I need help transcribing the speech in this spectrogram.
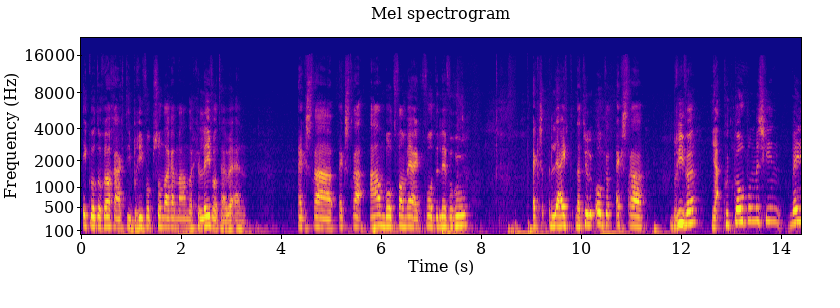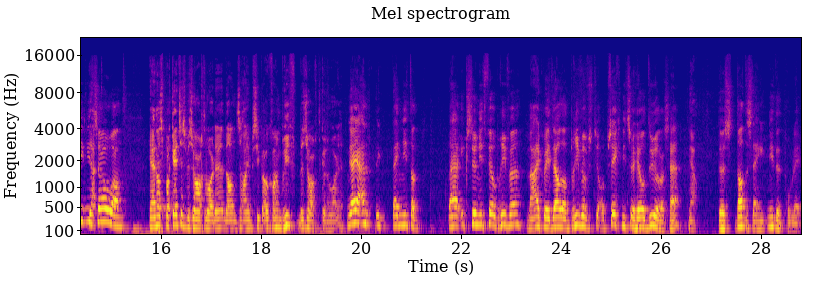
ik wil toch wel graag die brief op zondag en maandag geleverd hebben. En extra, extra aanbod van werk voor Deliveroo. Ex lijkt natuurlijk ook dat extra brieven. Ja. Goedkoper misschien, weet ik niet Ja. zo. Want Ja, en als pakketjes bezorgd worden, dan zou in principe ook gewoon een brief bezorgd kunnen worden. Ja, ja, en ik denk niet dat. ja, ik stuur niet veel brieven, maar ik weet wel dat brieven op zich niet zo heel duur is, hè? Ja. Dus dat is denk ik niet het probleem.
